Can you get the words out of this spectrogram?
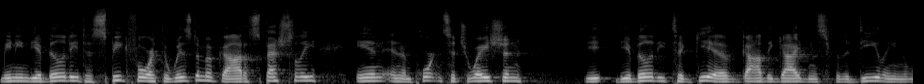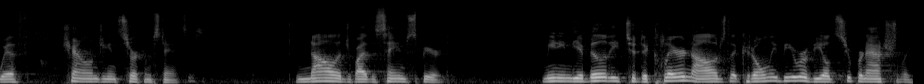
meaning the ability to speak forth the wisdom of God, especially in an important situation the, the ability to give godly guidance for the dealing with challenging circumstances. Knowledge by the same Spirit, meaning the ability to declare knowledge that could only be revealed supernaturally.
